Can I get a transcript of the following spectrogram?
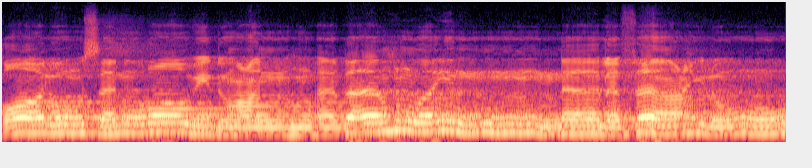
قالوا سنراود عنه أباه وإنا لفاعلون.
